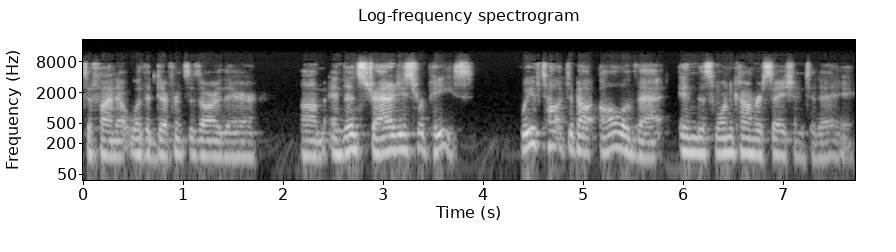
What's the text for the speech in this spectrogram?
to find out what the differences are there, um, and then strategies for peace. We've talked about all of that in this one conversation today,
